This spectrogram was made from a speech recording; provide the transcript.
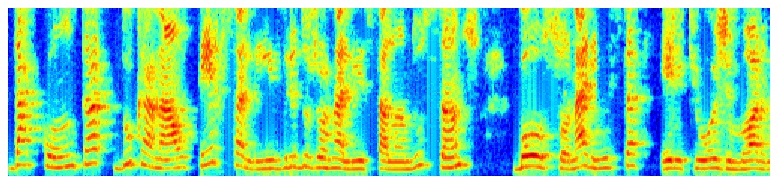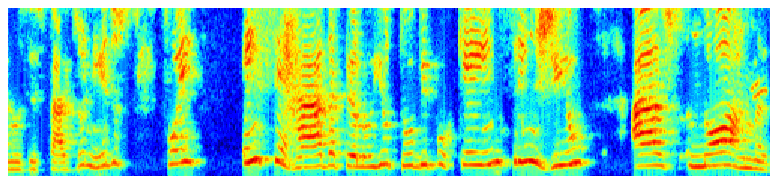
da conta do canal Terça Livre do jornalista Alan dos Santos, bolsonarista, ele que hoje mora nos Estados Unidos, foi encerrada pelo YouTube porque infringiu as normas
